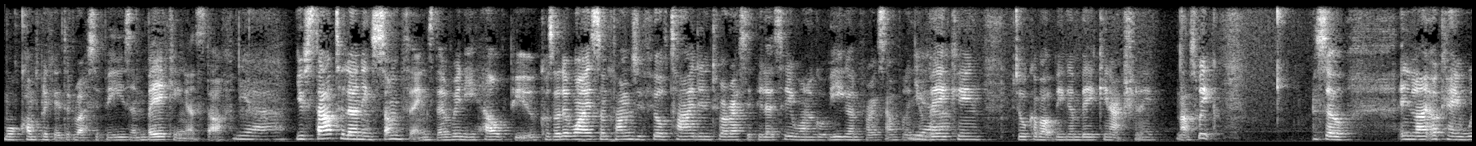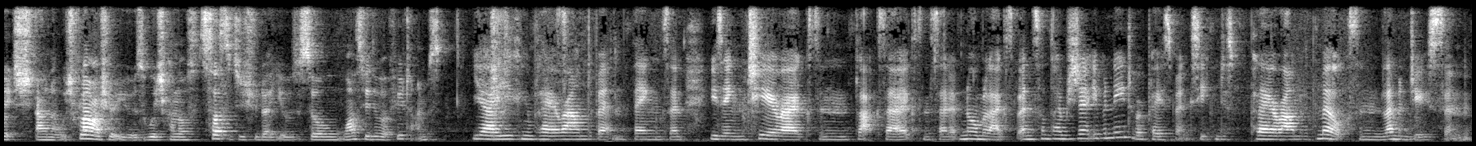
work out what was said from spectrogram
more complicated recipes and baking and stuff. Yeah. You start to learning some things that really help you because otherwise, sometimes you feel tied into a recipe. Let's say you want to go vegan, for example, and you're baking. We talk about vegan baking actually last week. So. And you're like, okay, which I don't know which flour should I use, which kind of sausage should I use. So once you do it a few times, Yeah, you can play around a bit and things and using chia eggs and flax eggs instead of normal eggs. And sometimes you don't even need a replacement because you can just play around with milks and lemon juice. And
